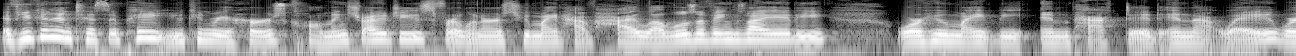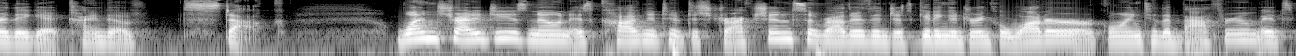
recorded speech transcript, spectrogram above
If you can anticipate, you can rehearse calming strategies for learners who might have high levels of anxiety or who might be impacted in that way where they get kind of stuck. One strategy is known as cognitive distraction. So rather than just getting a drink of water or going to the bathroom, it's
